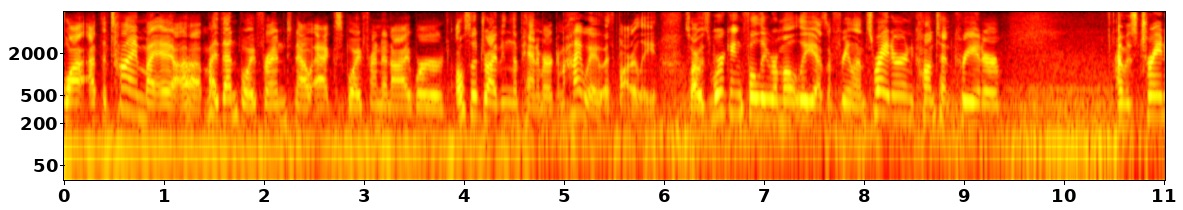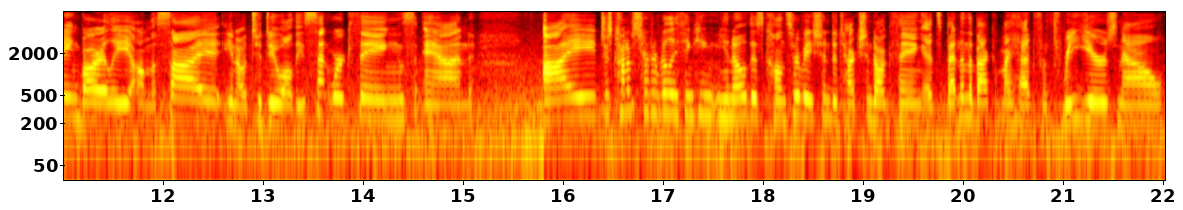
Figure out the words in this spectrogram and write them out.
wh- at the time, my uh, my then boyfriend, now ex boyfriend, and I were also driving the Pan American Highway with Barley. So I was working fully remotely as a freelance writer and content creator. I was training Barley on the side, you know, to do all these scent work things and I just kind of started really thinking, you know, this conservation detection dog thing, it's been in the back of my head for three years now.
